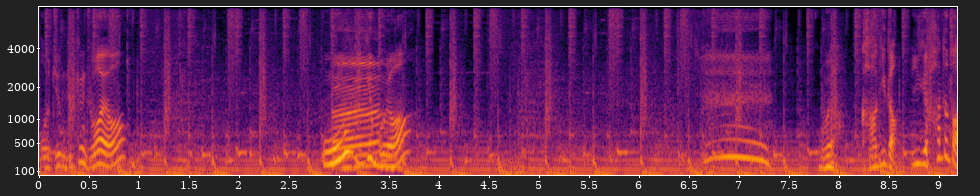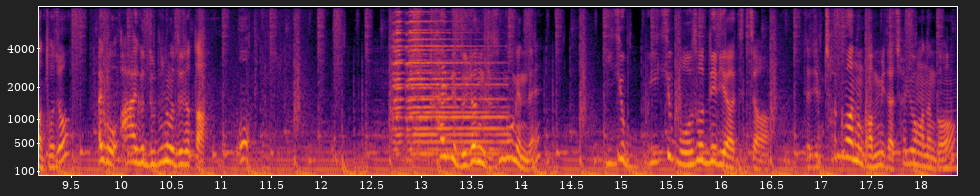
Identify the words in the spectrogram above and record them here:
어 지금 느낌 좋아요. 오? 이게 뭐야? 뭐야? 각이다. 이게 하나도 안 터져? 아이고 아 이거 누르는 거 늦었다. 어? 타임이 늦었는데 성공했네? 이게 이게 일이야 진짜. 자 지금 착용하는 거 갑니다 착용하는 거.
